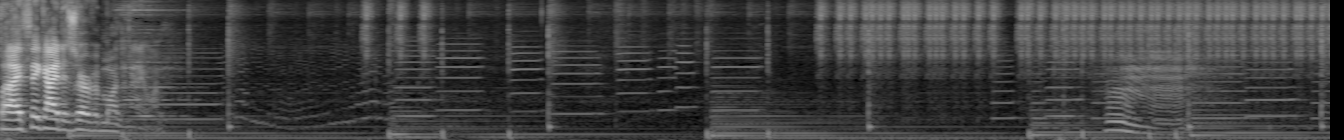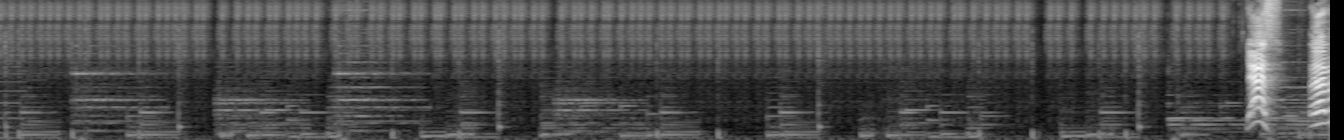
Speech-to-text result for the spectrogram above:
but I think I deserve it more than anyone. Hmm. Yes! I'm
